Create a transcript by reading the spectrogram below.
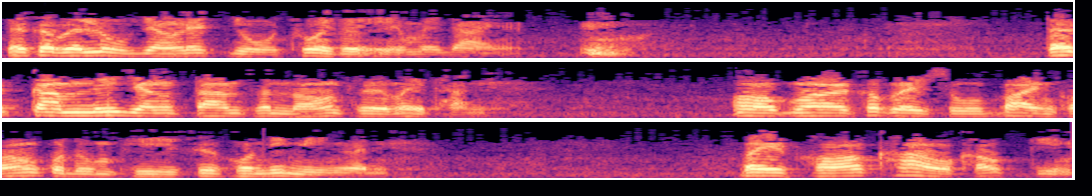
แล้วก็เป็นลูกยังเล็กอยู่ช่วยตัวเองไม่ได้แต่กรรมนี้ยังตามสนองเธอไม่ทัน ออกมาเข้าไปสู่บ้านของกดุมพีคือคนที่มีเงิน ไปขอข้าวเขากิน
